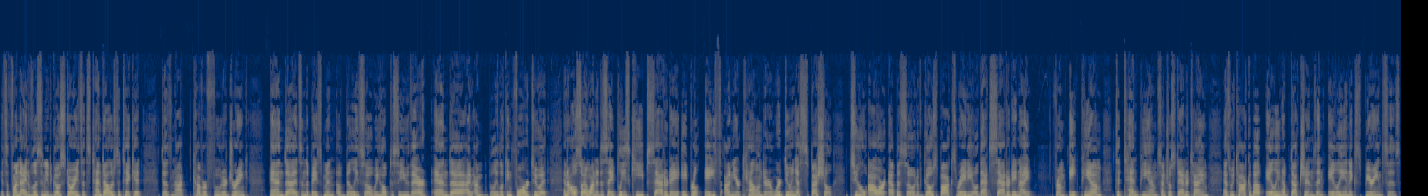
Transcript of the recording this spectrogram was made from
It's a fun night of listening to ghost stories. It's ten dollars a ticket. Does not cover food or drink. And uh, it's in the basement of Billy's, so we hope to see you there. And uh, I, I'm really looking forward to it. And also, I wanted to say, please keep Saturday, April 8th on your calendar. We're doing a special two-hour episode of Ghostbox Radio. That's Saturday night from 8 p.m. to 10 p.m. Central Standard Time as we talk about alien abductions and alien experiences.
